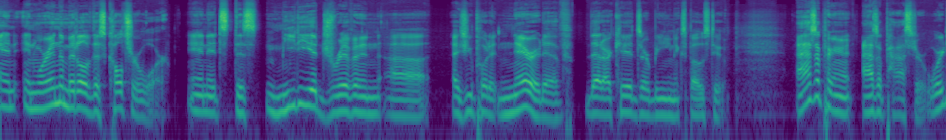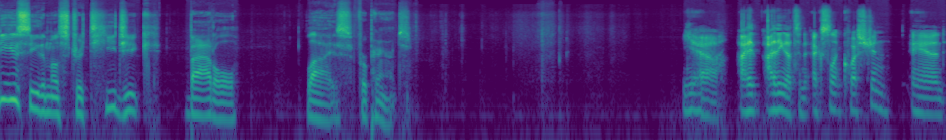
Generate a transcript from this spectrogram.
and and we're in the middle of this culture war and it's this media driven uh, as you put it narrative that our kids are being exposed to as a parent as a pastor where do you see the most strategic battle lies for parents Yeah, I, I think that's an excellent question. And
